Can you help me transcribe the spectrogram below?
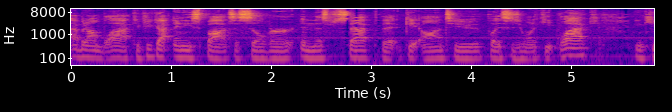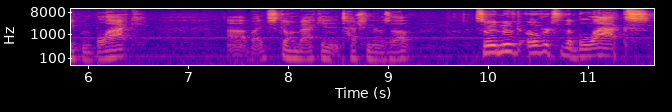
Abaddon Black, if you got any spots of silver in this step that get onto the places you want to keep black, you can keep them black uh, by just going back in and touching those up. So we moved over to the blacks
